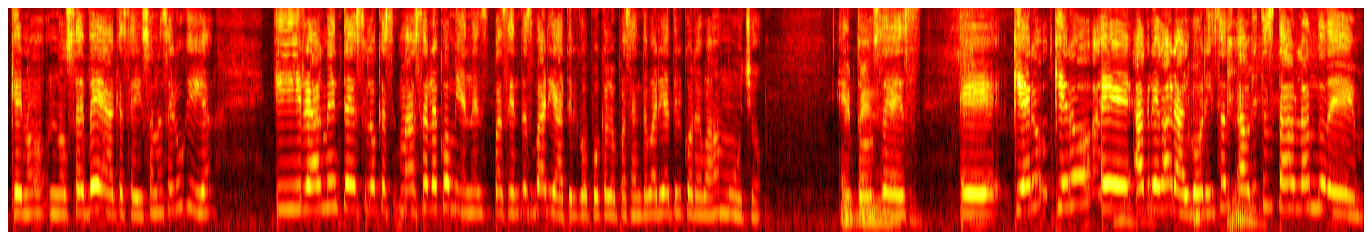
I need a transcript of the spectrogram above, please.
que no, no se vea que se hizo una cirugía. Y realmente es lo que más se recomienda en pacientes bariátricos, porque los pacientes bariátricos rebajan mucho. Entonces, eh, quiero, quiero eh, agregar algo. Ahorita, ahorita se está hablando de,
